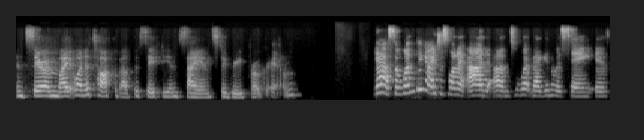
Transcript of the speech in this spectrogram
And Sarah might want to talk about the safety and science degree program. Yeah, so one thing I just want to add um, to what Megan was saying is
